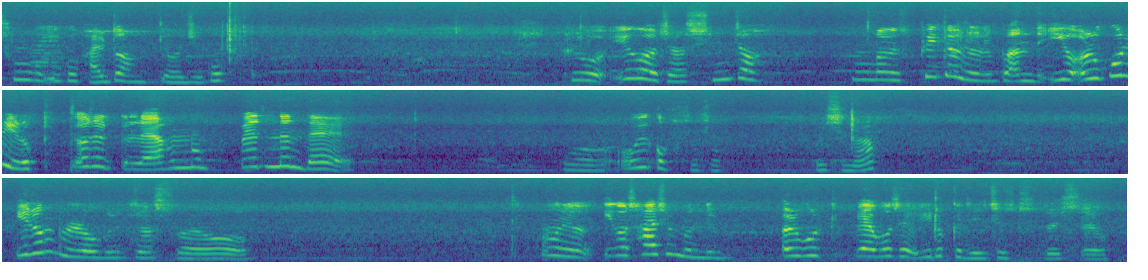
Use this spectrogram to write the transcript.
충분 이거 발도 안 끼워지고 그리고 이거 제가 진짜 한방에서 피규어 조립하는데 이 얼굴이 이렇게 껴져 있길래 한번 뺐는데 와 어이가 없어서 보이시나요? 이런 블록을 끼웠어요. 어, 이거 사신 분들 얼굴 빼보세요. 이렇게 돼 있을 수도 있어요.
